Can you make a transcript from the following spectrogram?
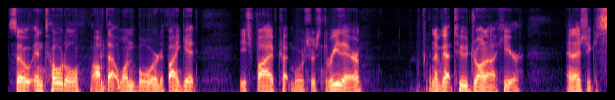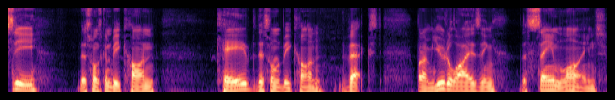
So in total, off that one board, if I get these five cutting boards. There's three there, and I've got two drawn out here. And as you can see, this one's going to be concaved. This one will be convexed. But I'm utilizing the same lines.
